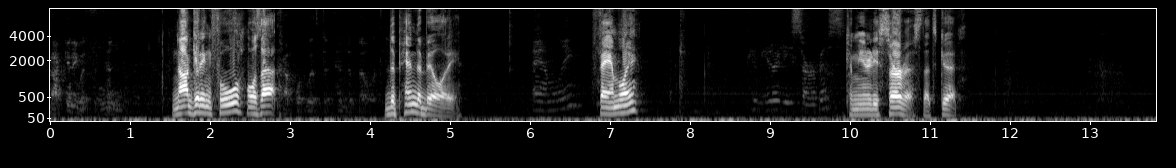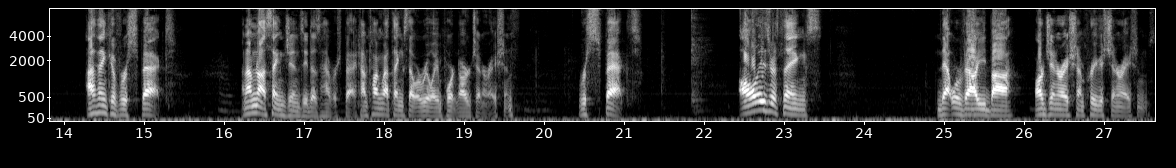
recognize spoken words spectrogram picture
Not getting fooled. not getting fooled. What was that? coupled with dependability. Dependability, Family. family, Community service. community service. That's good. I think of respect. Hmm. And I'm not saying Gen Z doesn't have respect. I'm talking about things that were really important to our generation. Mm-hmm. Respect. All these are things that were valued by our generation and previous generations.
